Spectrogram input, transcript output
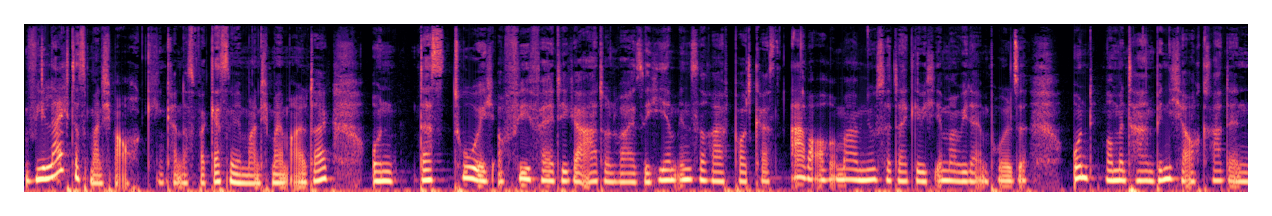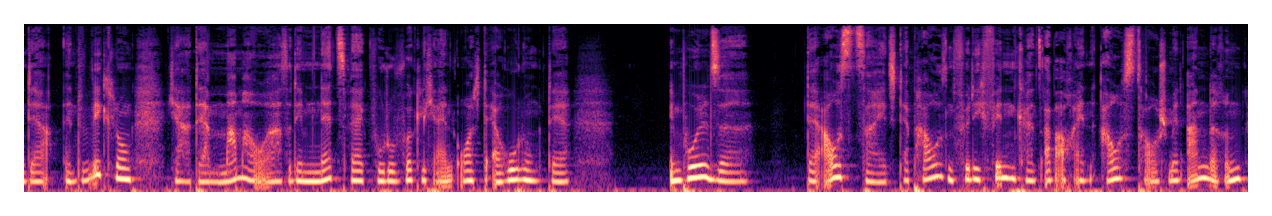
wie leicht das manchmal auch gehen kann. Das vergessen wir manchmal im Alltag. Und das tue ich auf vielfältige Art und Weise hier im Inselreif Podcast, aber auch immer im Newsletter gebe ich immer wieder Impulse. Und momentan bin ich ja auch gerade in der Entwicklung, ja, der Mama-Oase, dem Netzwerk, wo du wirklich einen Ort der Erholung, der Impulse, der Auszeit, der Pausen für dich finden kannst, aber auch einen Austausch mit anderen,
